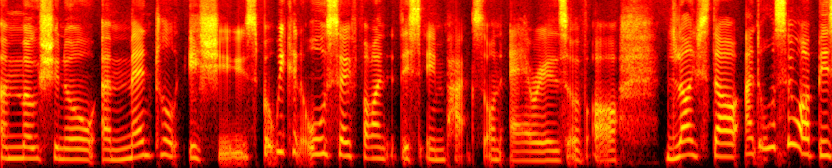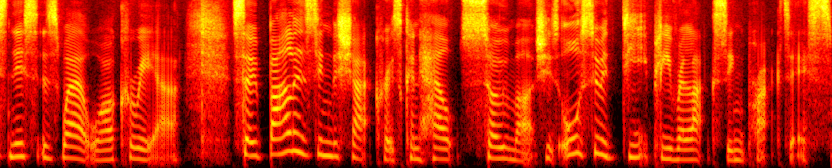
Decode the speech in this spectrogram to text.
emotional, and mental issues, but we can also find that this impacts on areas of our lifestyle and also our business as well, or our career. So, balancing the chakras can help so much. It's also a deeply relaxing practice.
